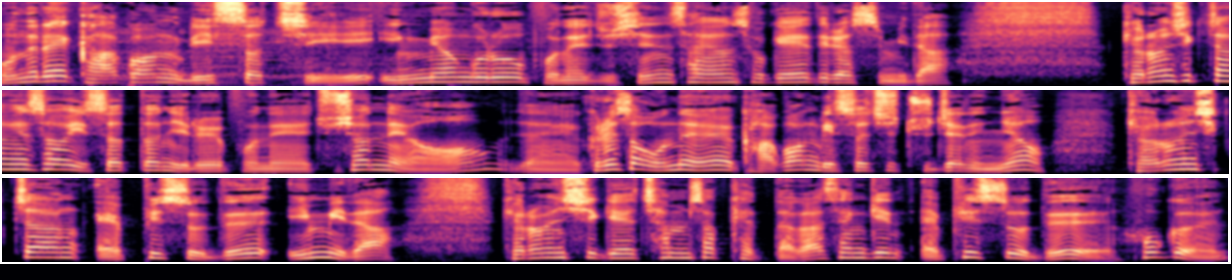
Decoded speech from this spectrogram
오늘의 가광 리서치 익명으로 보내주신 사연 소개해드렸습니다. 결혼식장에서 있었던 일을 보내주셨네요. 네. 그래서 오늘 가광 리서치 주제는요, 결혼식장 에피소드입니다. 결혼식에 참석했다가 생긴 에피소드 혹은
